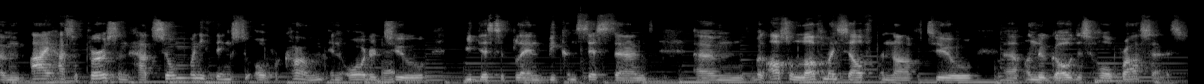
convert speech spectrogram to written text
um, I, as a person, had so many things to overcome in order to be disciplined, be consistent, um, but also love myself enough to uh, undergo this whole process.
